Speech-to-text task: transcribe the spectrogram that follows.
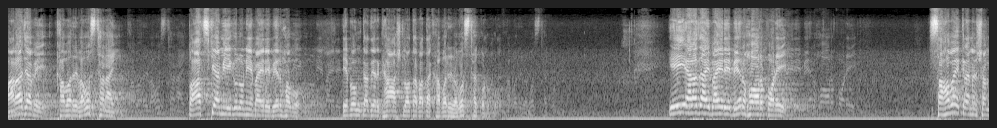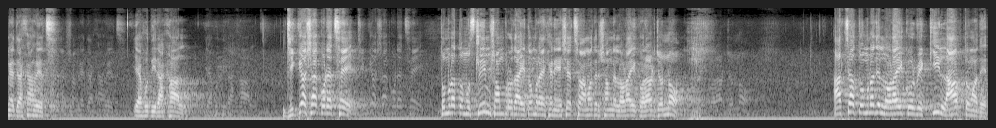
মারা যাবে, খাবারের ব্যবস্থা নাই। তো আজকে আমি এগুলো নিয়ে বাইরে বের হব এবং তাদের ঘাস লতা পাতা খাবারের ব্যবস্থা করব। এই এলাদায় বাইরে বের হওয়ার পরে সাহাবা একরামের সঙ্গে দেখা হয়েছে। ইয়াহুদি রাখাল জিজ্ঞাসা করেছে, তোমরা তো মুসলিম সম্প্রদায়, তোমরা এখানে এসেছ আমাদের সঙ্গে লড়াই করার জন্য? আচ্ছা তোমরা যে লড়াই করবে, কি লাভ তোমাদের?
